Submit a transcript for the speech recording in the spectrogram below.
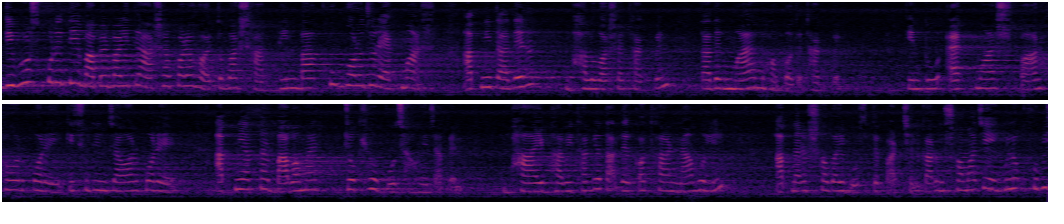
ডিভোর্স করে দিয়ে বাপের বাড়িতে আসার পরে হয়তো বা সাত দিন বা খুব বড় জোর এক মাস আপনি তাদের ভালোবাসায় থাকবেন, তাদের মায়া মহব্বতে থাকবেন। কিন্তু এক মাস পার হওয়ার পরে, কিছুদিন যাওয়ার পরে আপনি আপনার বাবা মায়ের চোখেও বোঝা হয়ে যাবেন। ভাই, ভাবি থাকলে তাদের কথা আর না বলি আপনারা সবাই বুঝতে পারছেন, কারণ সমাজে এগুলো খুবই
